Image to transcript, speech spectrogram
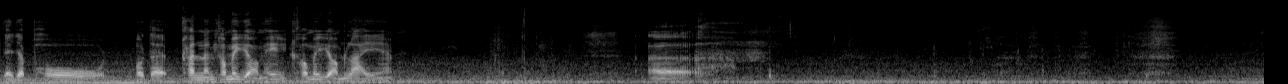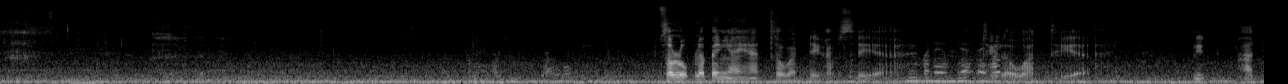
แต่จะโพสต์โอ้แต่คันนั้นเขาไม่ยอมให้เขาไม่ยอมไลค์อะเออ เดี๋ยว สรุปแล้วเป็นไงฮะ สวัสดีครับเสียมีประเด็นเยอะเลยคธีรับรวัตรเทียนิพัฒน์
